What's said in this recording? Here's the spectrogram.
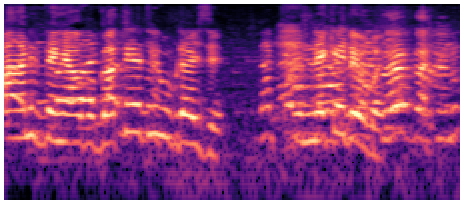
પાણી જ નહીં આવતું, ગટર એટલી ઉભરાય છે. એમને કહી દેવું ભાઈ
